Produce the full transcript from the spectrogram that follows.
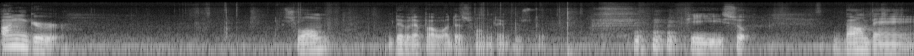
Hunger. Swamp. Ne devrait pas avoir de swamp d'un booster. Puis ça. Bon, ben.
